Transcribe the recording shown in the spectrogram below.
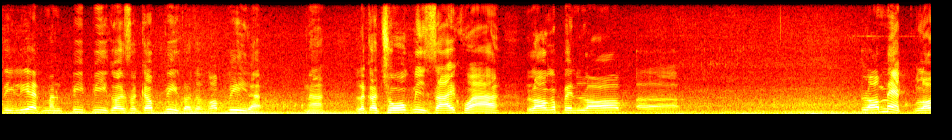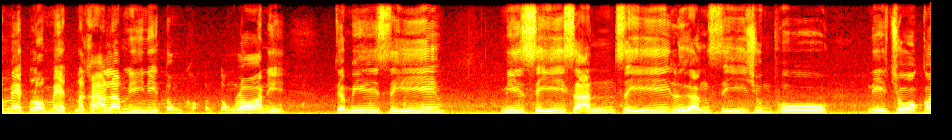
ซีเรียสมันปี้ปี้ก็สกับปี้ก็สกับปี้แหละนะแล้วก็โชคนี่ซ้ายขวาล้อก็เป็นล้อเอ่อล้อแม็กล้อแม็กล้อแม็กนะคะแล้วมีนี่ตรงตรงล้อนี่ จะมีสีมีสีสัน สีเหลืองสีชมพู นี่โชคก็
